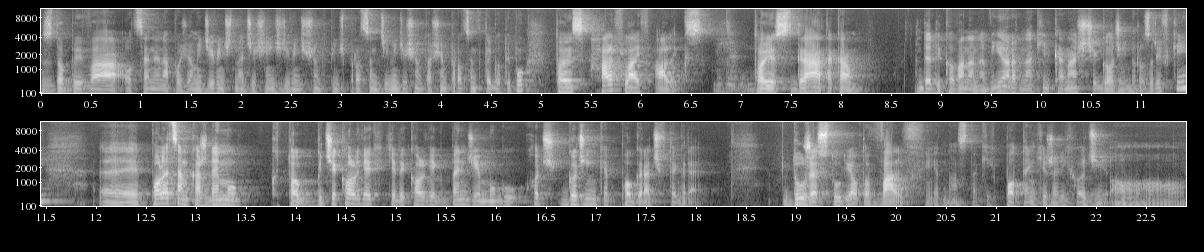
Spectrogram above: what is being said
zdobywa oceny na poziomie 9 na 10, 95%, 98% tego typu. To jest Half-Life Alyx. To jest gra taka dedykowana na VR, na kilkanaście godzin rozrywki. E, polecam każdemu, kto gdziekolwiek, kiedykolwiek będzie mógł choć godzinkę pograć w tę grę. Duże studio to Valve, jedna z takich potęg, jeżeli chodzi o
